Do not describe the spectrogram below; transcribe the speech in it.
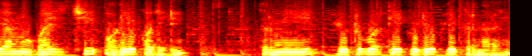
या मोबाईलची ऑडिओ क्वालिटी तर मी यूट्यूबवरती एक व्हिडिओ प्ले करणार आहे.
